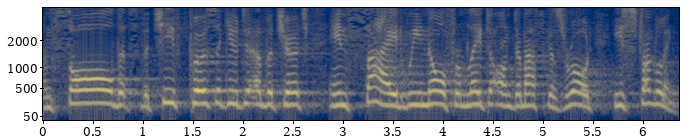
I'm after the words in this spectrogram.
And Saul, that's the chief persecutor of the church, inside, we know from later on Damascus Road, he's struggling.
